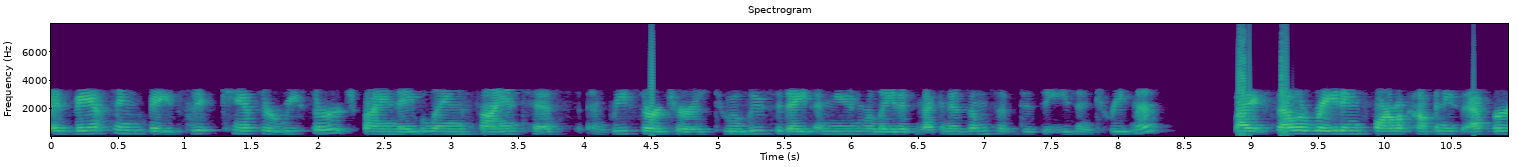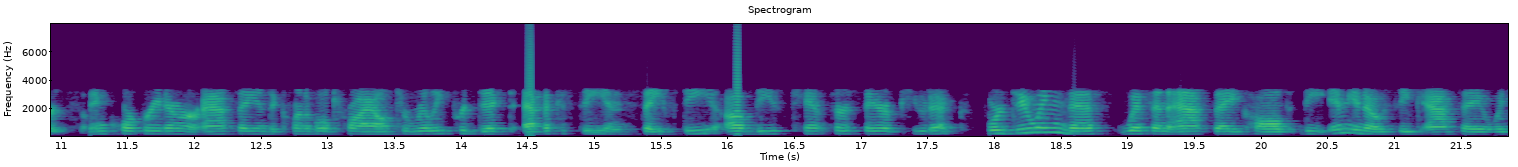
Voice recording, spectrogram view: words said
advancing basic cancer research by enabling scientists and researchers to elucidate immune related mechanisms of disease and treatment, by accelerating pharma companies' efforts incorporating our assay into clinical trials to really predict efficacy and safety of these cancer therapeutics. We're doing this with an assay called the Immunoseq assay, which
